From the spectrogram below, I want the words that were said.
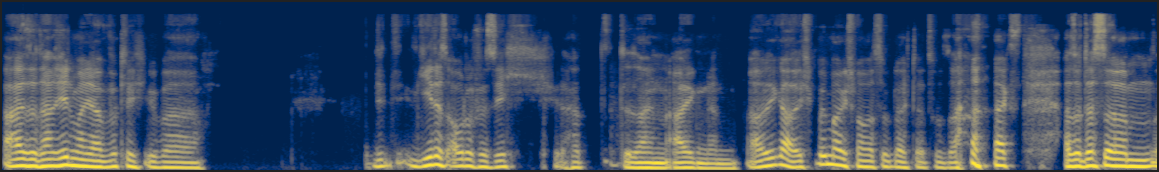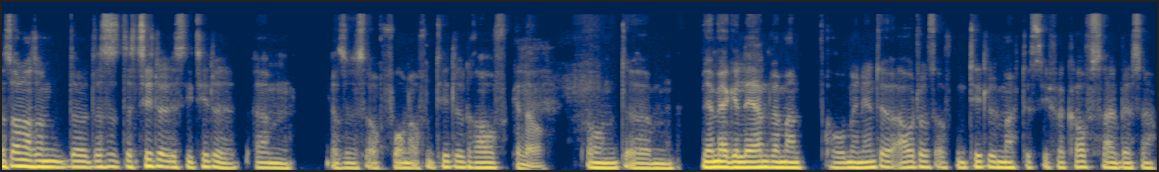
also da reden wir ja wirklich über jedes Auto für sich hat seinen eigenen. Aber egal, ich bin mal gespannt, was du gleich dazu sagst. Also das ähm, ist auch noch so ein, das ist das Titel ist die Titel, ähm, also das ist auch vorne auf dem Titel drauf. Genau. Und ähm, wir haben ja gelernt, wenn man prominente Autos auf dem Titel macht, ist die Verkaufszahl besser.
